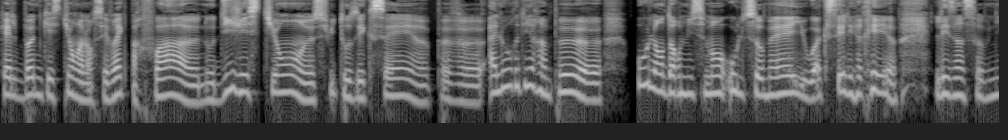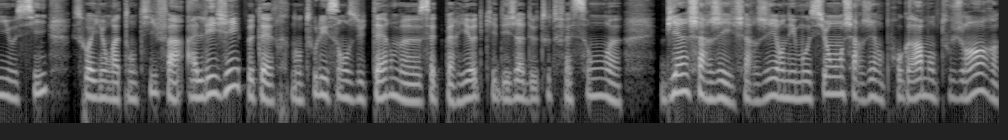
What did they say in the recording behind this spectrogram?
Quelle bonne question. Alors c'est vrai que parfois euh, nos digestions euh, suite aux excès euh, peuvent alourdir un peu ou l'endormissement ou le sommeil ou accélérer les insomnies aussi. Soyons attentifs à alléger peut-être dans tous les sens du terme cette période qui est déjà de toute façon bien chargée, chargée en émotions, chargée en programmes en tout genre.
